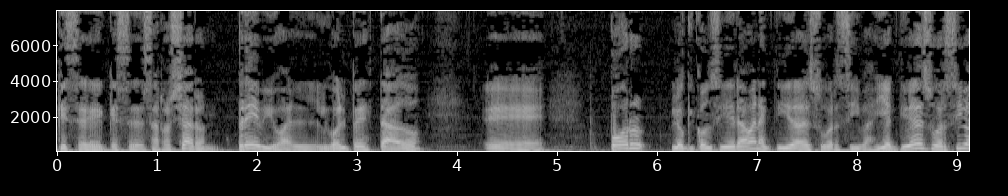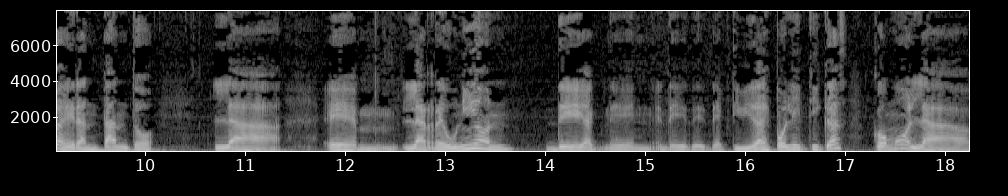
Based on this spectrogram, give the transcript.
que, se, que se desarrollaron previo al golpe de Estado eh, por lo que consideraban actividades subversivas. Y actividades subversivas eran tanto la, eh, la reunión de, de, de- de- de actividades políticas como la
